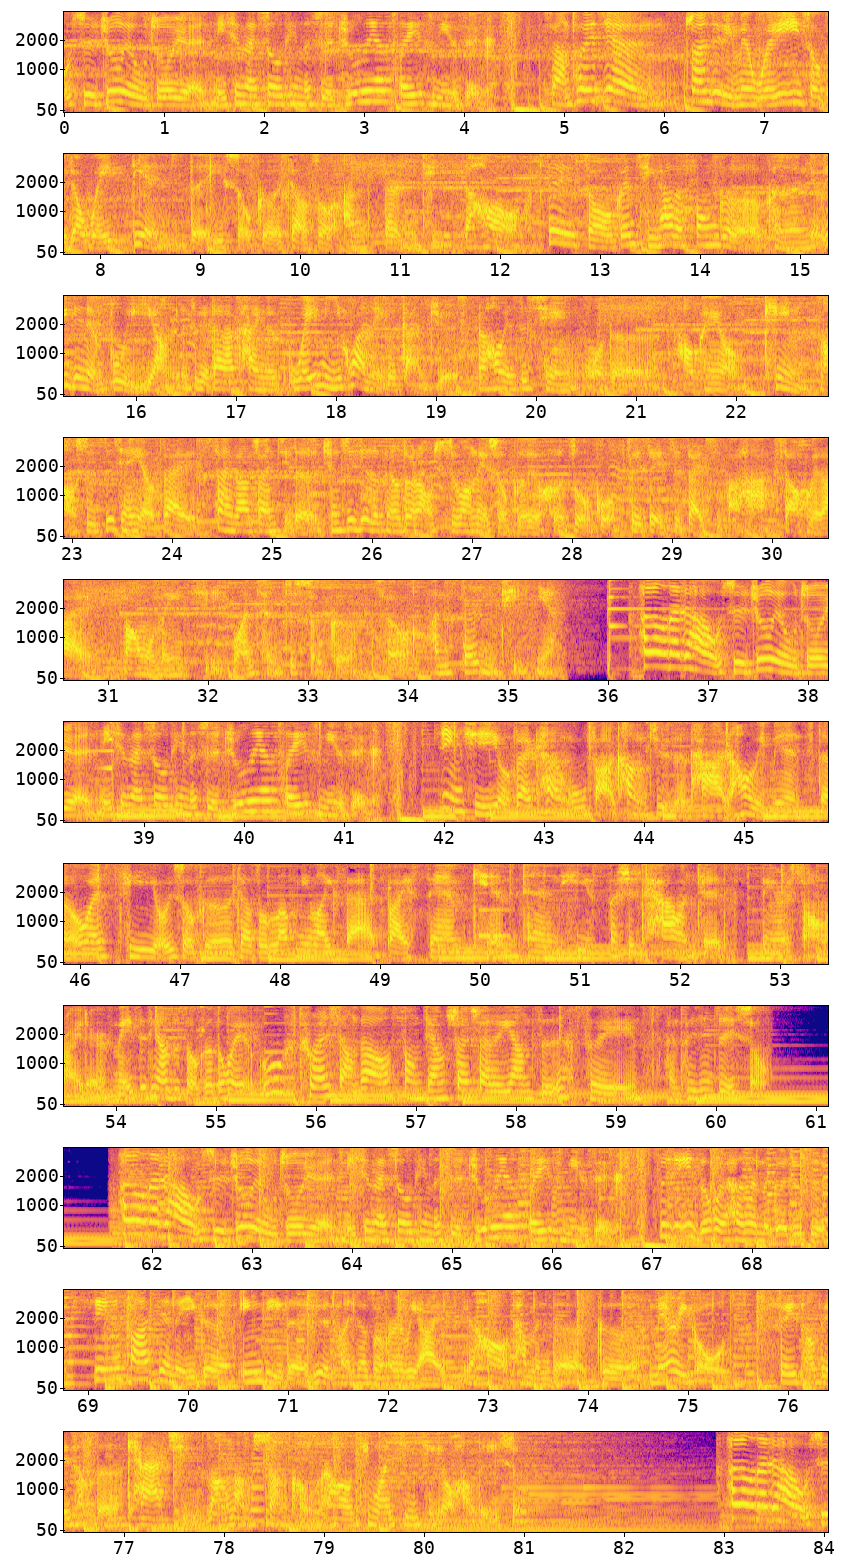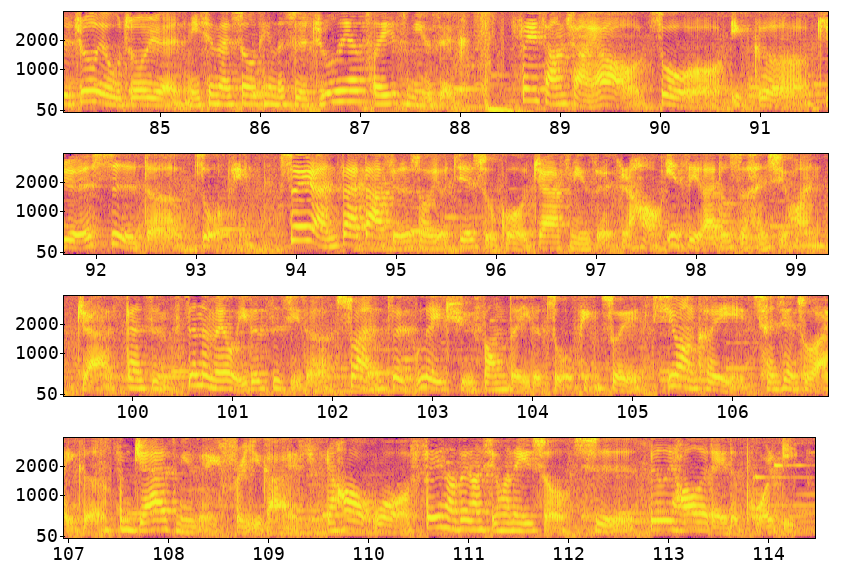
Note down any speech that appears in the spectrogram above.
我是 Julia 吴卓源，你现在收听的是 Julia Plays Music。想推荐专辑里面唯一一首比较微电的一首歌，叫做《Uncertainty》。然后这一首跟其他的风格可能有一点点不一样，也是给大家看一个微迷幻的一个感觉。然后也是请我的好朋友 King 老师，之前也有在上一张专辑的《全世界的朋友都让我失望》那首歌有合作过，所以这一次再次把它找回来，帮我们一起完成这首歌。So Uncertainty Uncertainty。Yeah. Hello，大家好，我是 Julia 吴卓源。你现在收听的是 Julia Plays Music。近期有在看《无法抗拒的他》，然后里面的 OST 有一首歌叫做《Love Me Like That》by Sam Kim，and he is such a talented singer-songwriter。每一次听到这首歌，都会呜，突然想到宋江帅帅的样子，所以很推荐这一首。Hello，大家好我是 Julia 你现在收听的是 Julia Plays Music。最近一直会哼哼的歌就是新发现的一个 indie 的乐团叫做 Early Eyes，然后他们的歌 Marigolds 非常非常的 catchy，朗朗上口，然后听完心情又好的一首。我是 Julia 吴卓源，你现在收听的是 Julia Plays Music。非常想要做一个爵士的作品。虽然在大学的时候有接触过 jazz music，然后一直以来都是很喜欢 jazz，但是真的没有一个自己的算这类曲风的一个作品，所以希望可以呈现出来一个 some jazz music for you guys。然后我非常非常喜欢的一首是 Billie Holiday 的 porky.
